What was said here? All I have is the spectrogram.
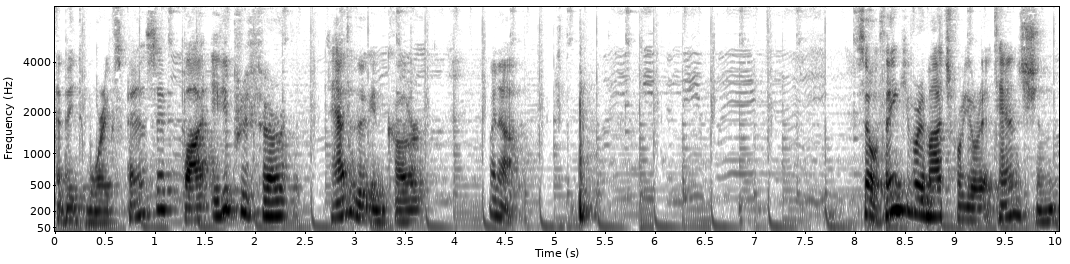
a bit more expensive, but if you prefer to have the book in color, why not? So thank you very much for your attention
